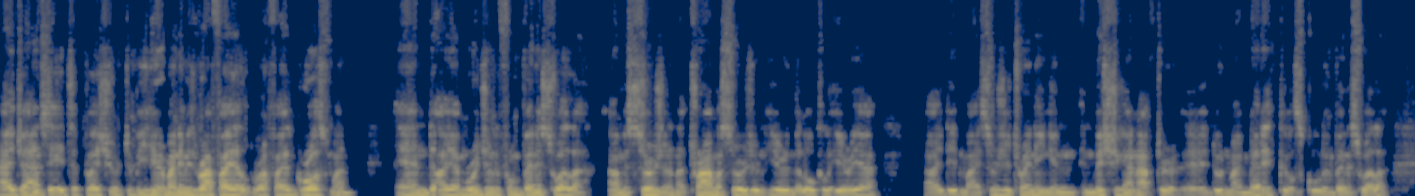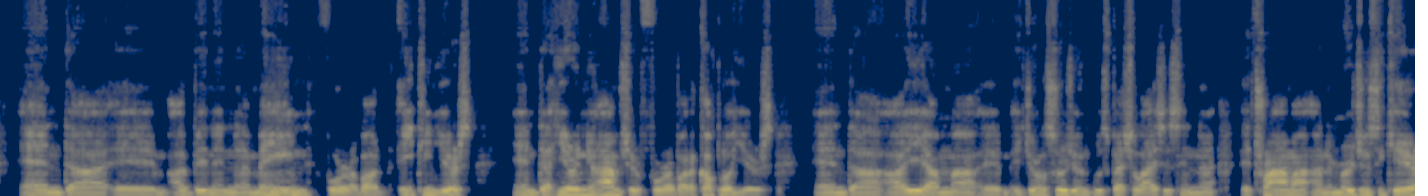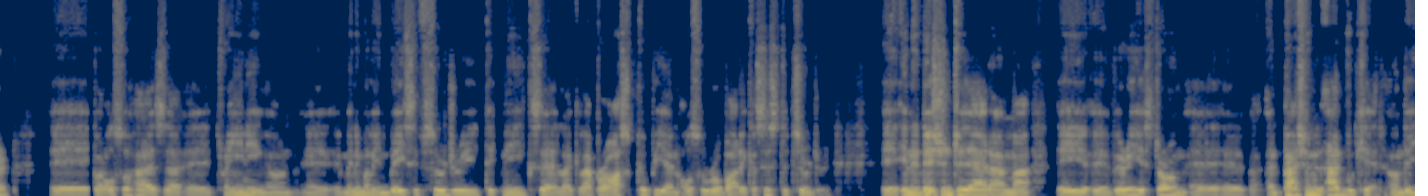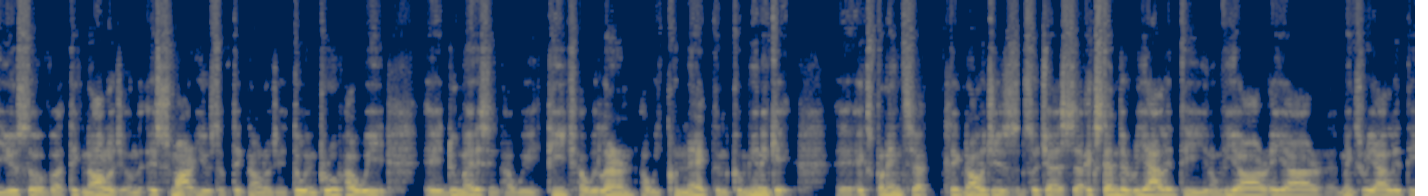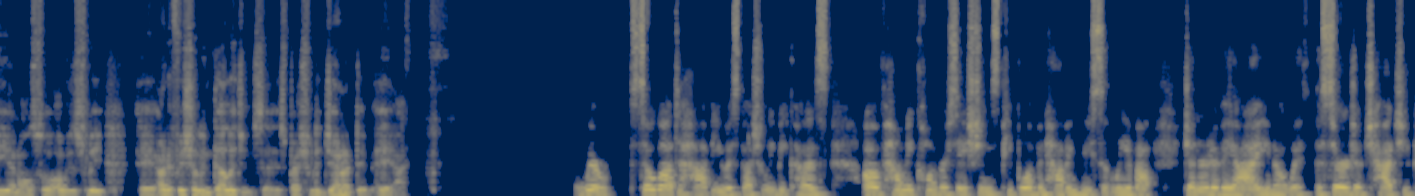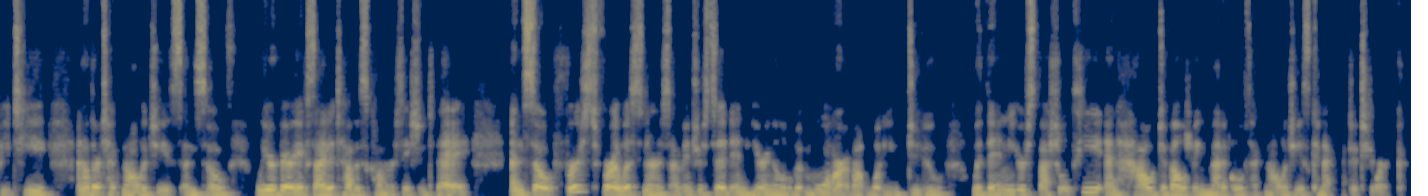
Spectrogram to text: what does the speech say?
Hi, Jancy. It's a pleasure to be here. My name is Rafael, Rafael Grossmann, and I am originally from Venezuela. I'm a surgeon, a trauma surgeon here in the local area. I did my surgery training in, in Michigan after uh, doing my medical school in Venezuela. And uh, um, I've been in uh, Maine for about 18 years and uh, here in New Hampshire for about a couple of years. And uh, I am uh, a, a, general surgeon who specializes in uh, trauma and emergency care, uh, but also has a training on uh, minimally invasive surgery techniques like laparoscopy and also robotic assisted surgery. In addition to that, I'm a, a very strong uh, uh, and passionate advocate on the use of uh, technology, on a smart use of technology to improve how we do medicine, how we teach, how we learn, how we connect and communicate. exponential technologies such as extended reality, you know, VR, AR, mixed reality, and also obviously artificial intelligence, especially generative AI we're so glad to have you, especially because of how many conversations people have been having recently about generative AI, you know, with the surge of ChatGPT and other technologies. And so we are very excited to have this conversation today. And so, first, for our listeners, I'm interested in hearing a little bit more about what you do within your specialty and how developing medical technology is connected to your work.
